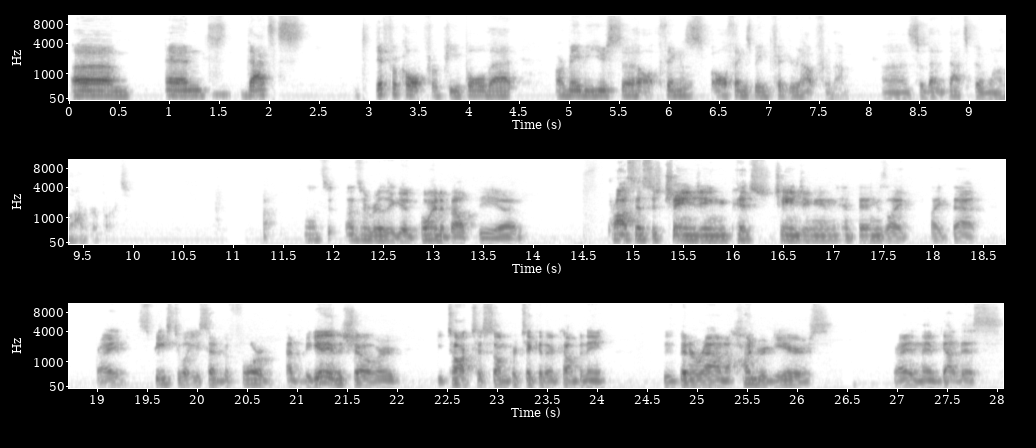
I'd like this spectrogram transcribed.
Um, and that's difficult for people that are maybe used to all things all things being figured out for them. Uh, so that that's been one of the harder parts. That's that's a really good point about the uh, processes changing, pitch changing, and, and things like like that. Right, speaks to what you said before at the beginning of the show, where you talk to some particular company who's been around a hundred years, right, and they've got this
